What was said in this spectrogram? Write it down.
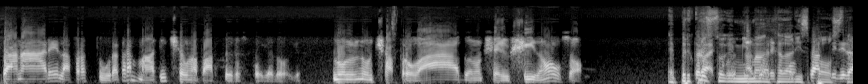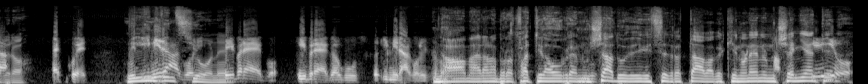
sanare la frattura tra Matic e una parte dello spogliatoio. Non, non ci ha provato, non ci è riuscito, non lo so. È per Però questo ecco, che mi la manca la risposta, però. È questo. Nell'invenzione. I miracoli, ti prego, ti prego Augusto, i miracoli sono. No, ma era una pro- infatti l'avevo preannunciato di che si trattava perché non, è- non c'è, perché niente, io-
